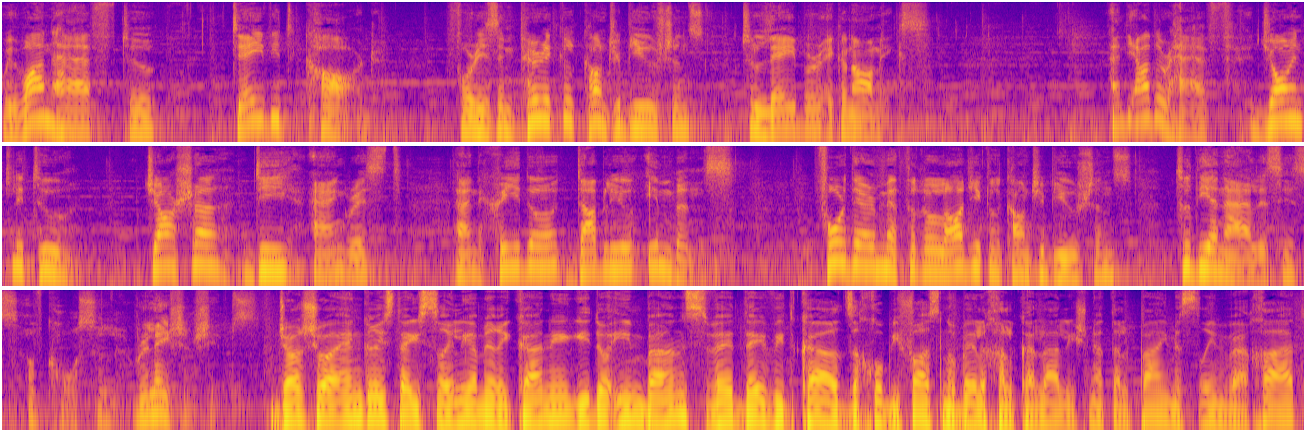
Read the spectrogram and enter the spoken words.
with one half to David Card for his empirical contributions to labor economics, and the other half jointly to Joshua D. Angrist and Guido W. Imbens for their methodological contributions to the analysis of causal relationships. ג'ושוע אנגריסט הישראלי-אמריקני, גידו אימבנס ודייוויד קארד זכו בפרס נובל לכלכלה לשנת 2021.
